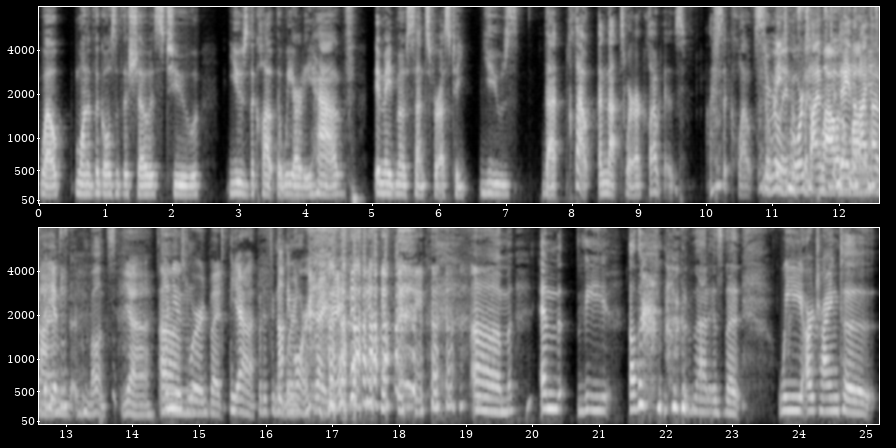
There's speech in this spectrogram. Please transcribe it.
well, one of the goals of this show is to use the clout that we already have. It made most sense for us to use that clout, and that's where our clout is. I said clout so really many more times today than I have in months. Yeah. Unused word, but Yeah, but it's a not good anymore. word. Right, right. Um, and the other part of that is that we are trying to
